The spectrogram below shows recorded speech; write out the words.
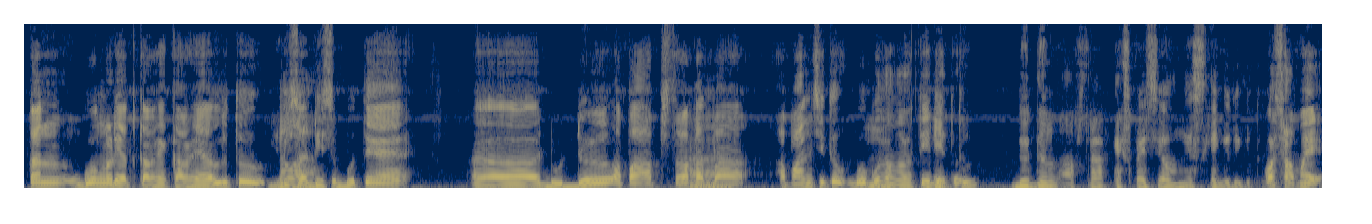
Kan gue ngelihat karya-karya lu tuh Iyalah. bisa disebutnya eh, doodle apa abstrak Ah. apa apaan sih tuh? Gue kurang ngerti deh tuh. itu doodle abstrak ekspresionis kayak gitu-gitu Oh sama ya?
